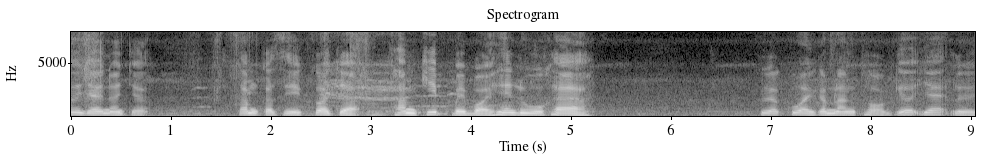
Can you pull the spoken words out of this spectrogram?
อยายหน่อยจะทำเกษตรก็จะทำคลิปบ่อยๆให้ดูค่ะเพื่อกล้วยกำลังถอกเยอะแยะเลย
